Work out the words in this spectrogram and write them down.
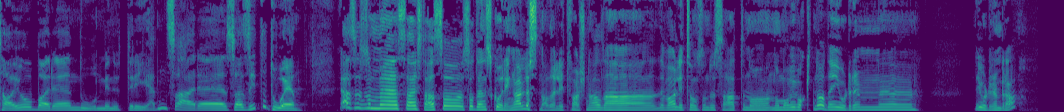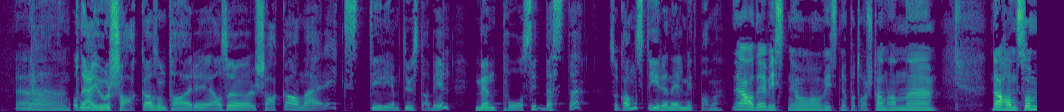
tar jo bare noen minutter igjen, så er det, så sitter 2-1. Ja, så Som jeg sa i stad, så, så, den skåringa løsna det litt for Arsenal. Da, det var litt sånn som du sa, at nå, nå må vi våkne, og det gjorde de, det gjorde de bra. Ja, og det er jo Sjaka som tar Altså, Sjaka han er ekstremt ustabil, men på sitt beste så kan han styre en hel midtbane. Ja, det visste han jo, visste han jo på torsdag. Han, eh, det er han som,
